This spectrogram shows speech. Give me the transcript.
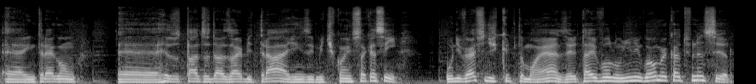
é, entregam é, resultados das arbitragens em bitcoins. Só que assim, o universo de criptomoedas ele tá evoluindo igual o mercado financeiro.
